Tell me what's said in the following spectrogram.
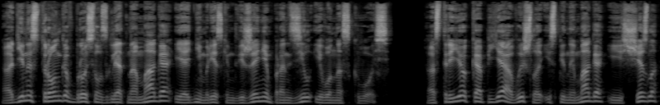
Один из тронгов бросил взгляд на мага и одним резким движением пронзил его насквозь. Острие копья вышло из спины мага и исчезло,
